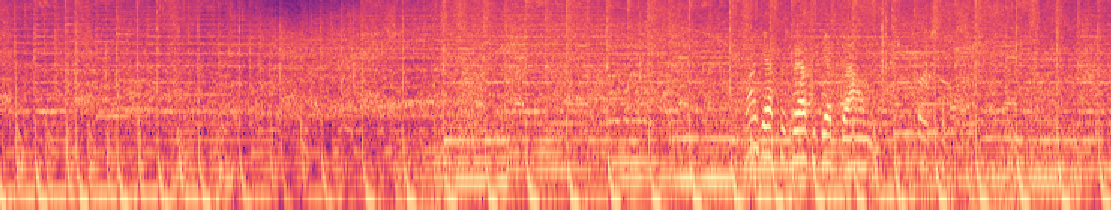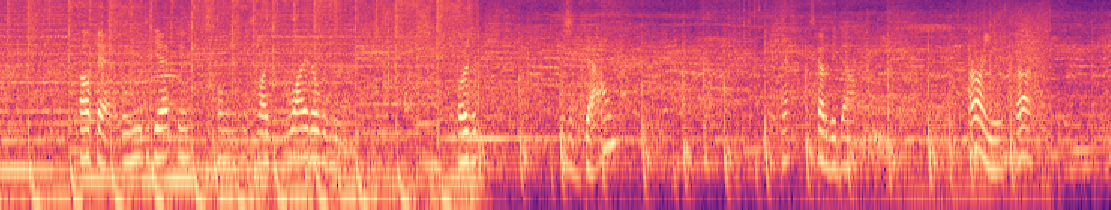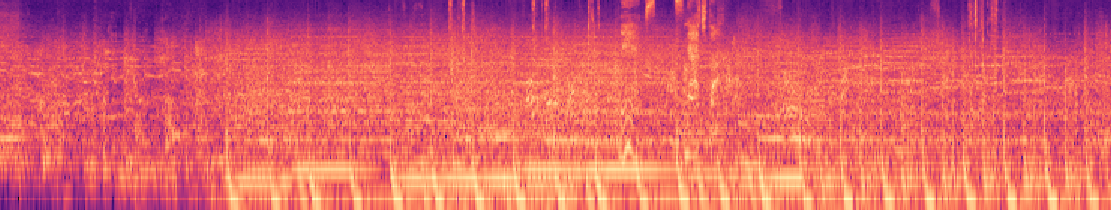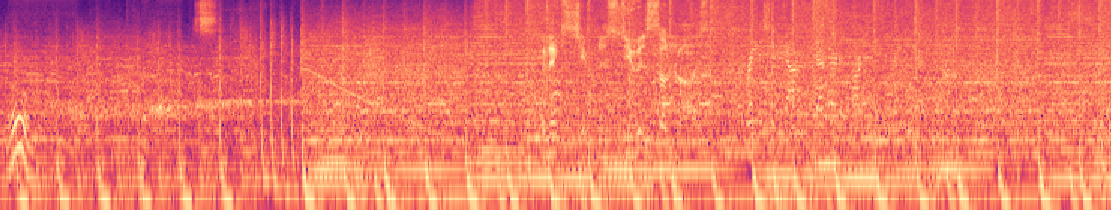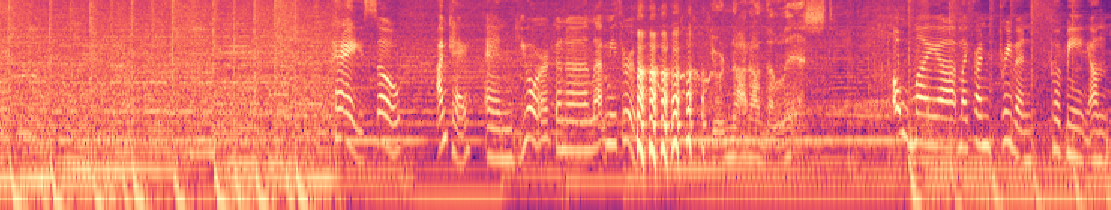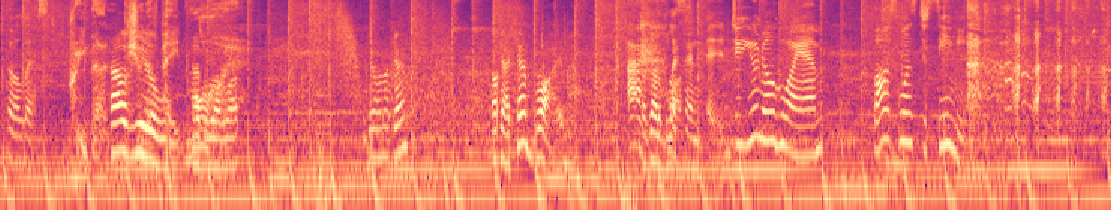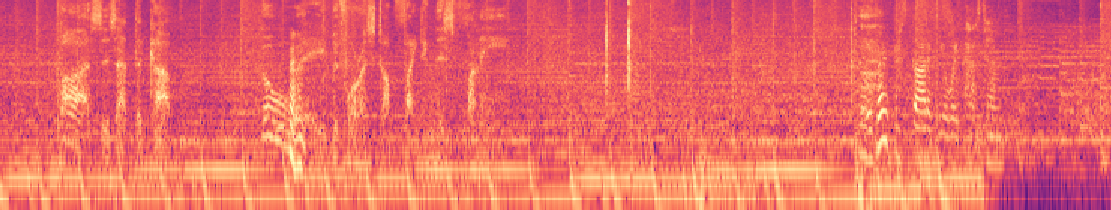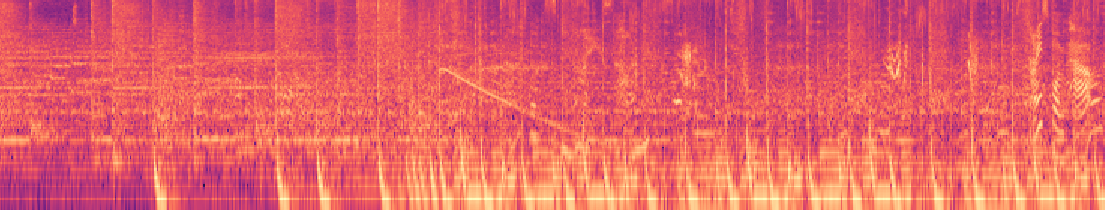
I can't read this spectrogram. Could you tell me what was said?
Guess we have to get down first of all. Okay, we need to get in. It's like right over here. Or is it? Is it down? Yeah, it's got to be down. Where are you? Uh, through. You're not on the list. Oh, my uh, my friend Preben put me on the list. Preben How's should you? have paid How's the more. level up? You doing okay? Okay, I can't bribe. Uh, I gotta bluff. listen, uh, do you know who I am? Boss wants to see me. Boss is at the cup. Go away before I stop finding this funny. Okay. There's gotta be a way past him. Nice one, pal.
